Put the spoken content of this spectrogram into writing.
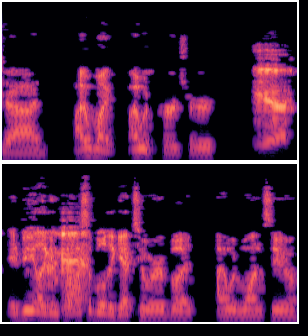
God, I might I would purge her. Yeah, It'd be like Okay. impossible to get to her, but I would want to.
